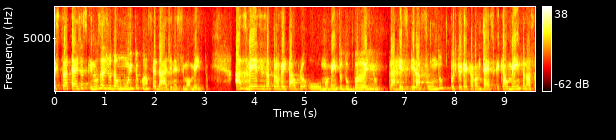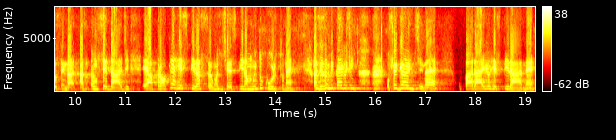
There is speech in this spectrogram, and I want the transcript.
estratégias que nos ajudam muito com a ansiedade nesse momento. Às vezes, aproveitar o, o momento do banho para respirar fundo, porque o que, que acontece? O que, que aumenta a nossa ansiedade é a própria respiração, a gente respira muito curto, né? Às vezes eu me pego assim, ofegante, né? O parar e o respirar, né?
